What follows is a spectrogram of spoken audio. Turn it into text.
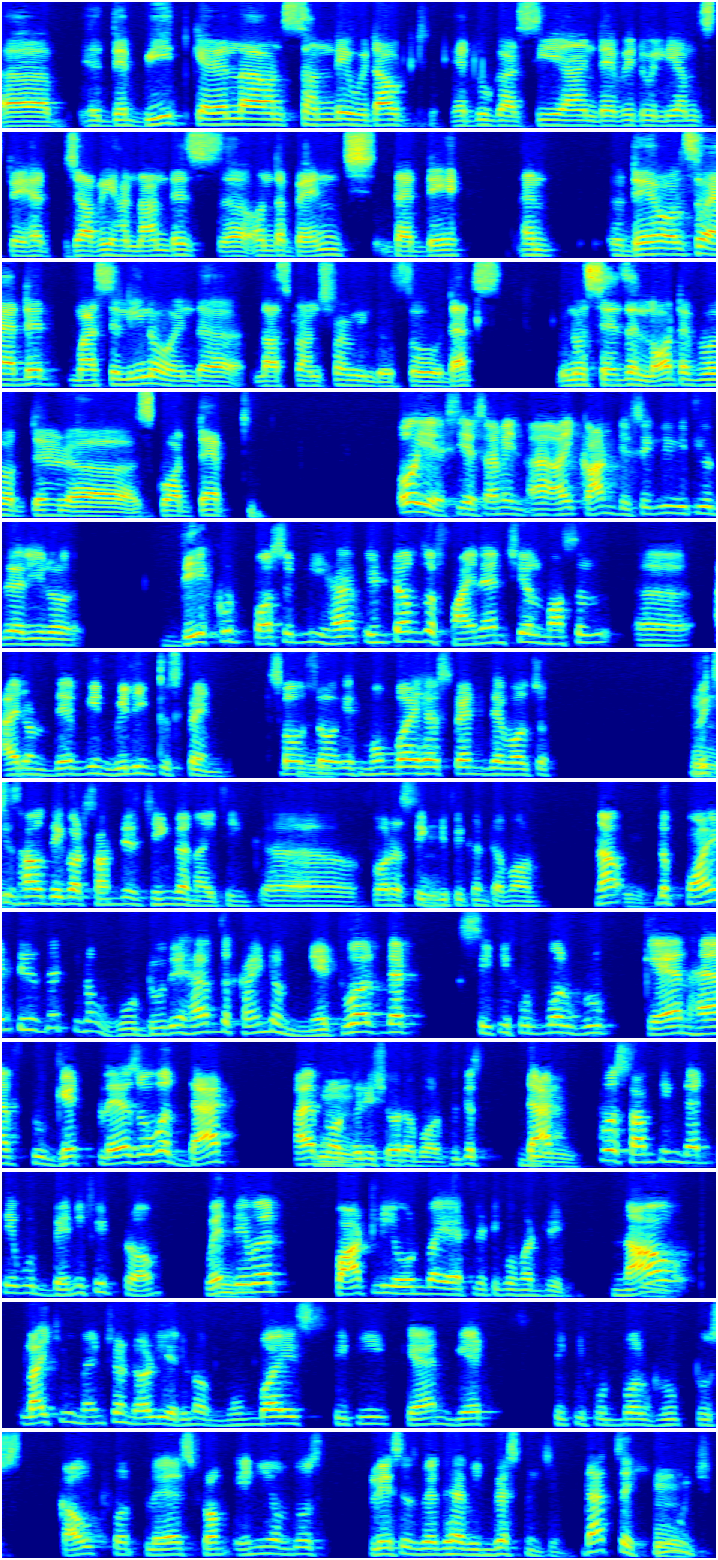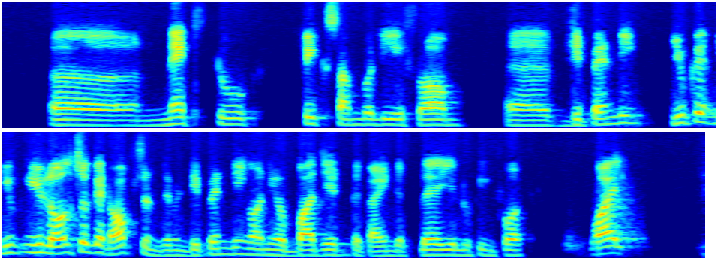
Uh, they beat Kerala on Sunday without Edu Garcia and David Williams. They had Javi Hernandez uh, on the bench that day. And they also added Marcelino in the last transfer window. So that's, you know, says a lot about their uh, squad depth. Oh yes, yes. I mean, I, I can't disagree with you there. You know, they could possibly have, in terms of financial muscle, uh, I don't. They've been willing to spend. So, so if Mumbai has spent, they've also, which Mm. is how they got Sandesh Jhingan, I think, uh, for a significant amount. Now, Mm. the point is that you know, who, do they have the kind of network that City Football Group can have to get players over? That I'm not Mm. very sure about because that Mm. was something that they would benefit from when they Mm. were partly owned by Atletico Madrid. Now, like you mentioned earlier, you know, Mumbai City can get City Football Group to scout for players from any of those places where they have investments in. That's a huge uh, net to pick somebody from. Uh, depending, you can you, you'll also get options. I mean, depending on your budget, the kind of player you're looking for. While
